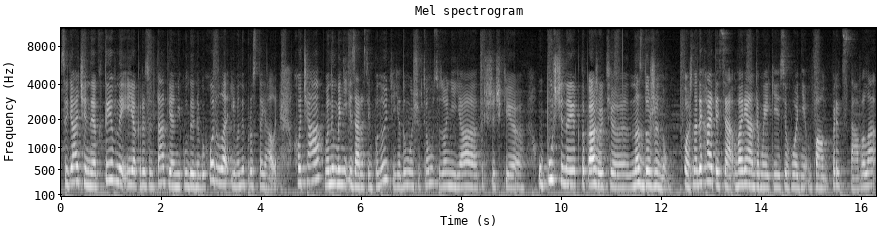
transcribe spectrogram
сидячий, неактивний, і як результат я нікуди не виходила і вони простояли. Хоча вони мені і зараз імпонують, і я думаю, що в цьому сезоні я трішечки упущена, як то кажуть, е, наздожену. Тож, надихайтеся варіантами, які я сьогодні вам представила.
